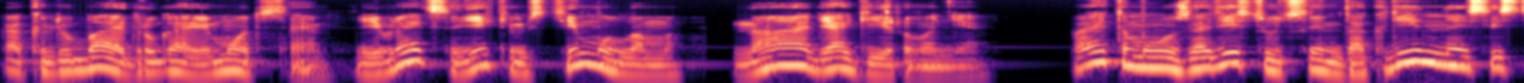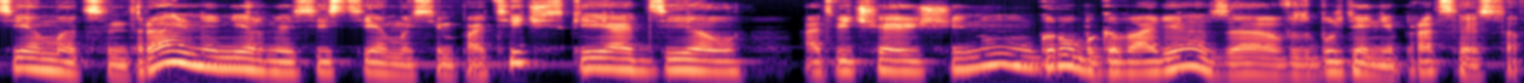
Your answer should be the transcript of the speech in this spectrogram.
как и любая другая эмоция, является неким стимулом на реагирование. Поэтому задействуется эндокринная система, центральная нервная система, симпатический отдел, отвечающий, ну, грубо говоря, за возбуждение процессов.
